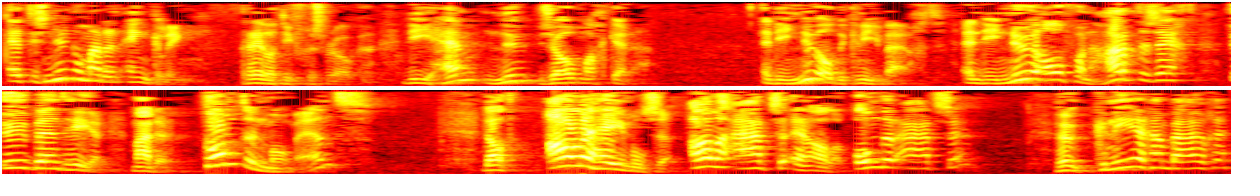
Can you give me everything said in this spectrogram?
het is nu nog maar een enkeling, relatief gesproken, die Hem nu zo mag kennen. En die nu al de knie buigt. En die nu al van harte zegt, u bent Heer. Maar er komt een moment dat alle hemelse, alle aardse en alle onderaardse hun knieën gaan buigen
